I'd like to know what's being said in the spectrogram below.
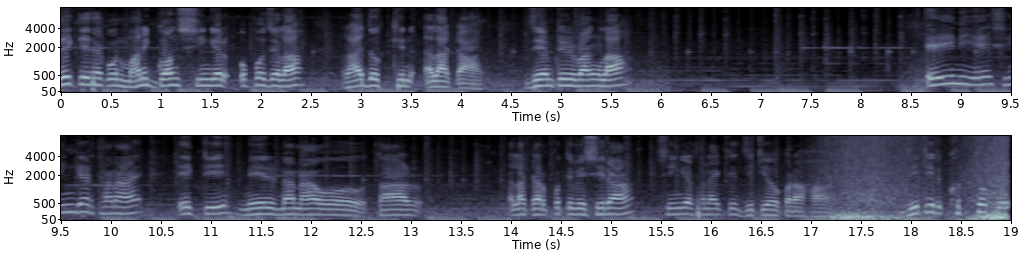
দেখতে থাকুন মানিকগঞ্জ সিংয়ের উপজেলা, রায়দক্ষিণ এলাকায় জেএমটিভি বাংলা এই নিয়ে সিংহের থানায় একটি মেয়ের নানা ও তার এলাকার প্রতিবেশীরা সিংহের থানায় একটি জিটিও করা হয়। জিটির ক্ষত্যকে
